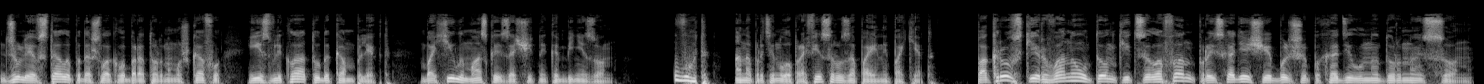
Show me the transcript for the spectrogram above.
Джулия встала, подошла к лабораторному шкафу и извлекла оттуда комплект. Бахилы, маска и защитный комбинезон. «Вот», — она протянула профессору запаянный пакет. Покровский рванул тонкий целлофан, происходящее больше походило на дурной сон.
